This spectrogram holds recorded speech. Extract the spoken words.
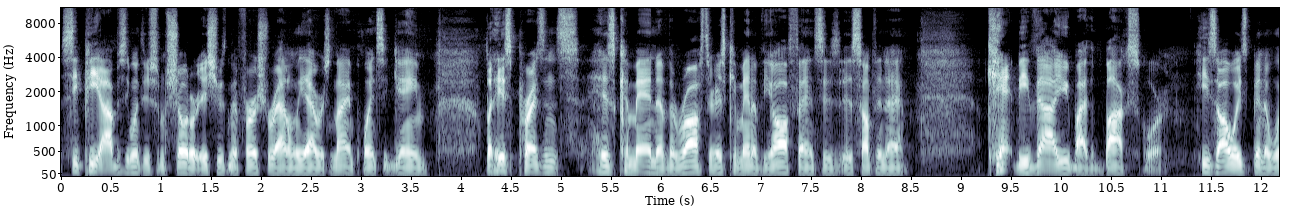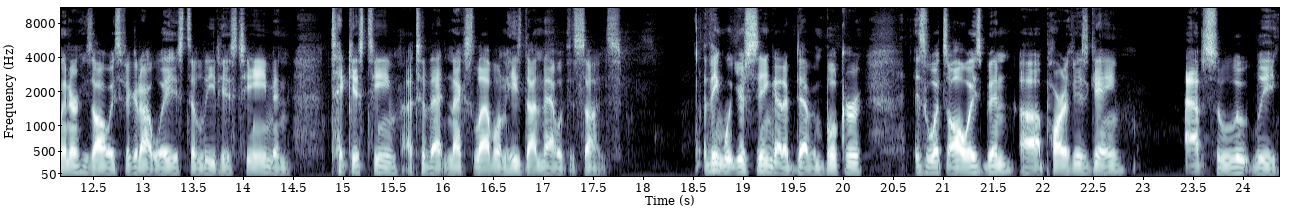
CP obviously went through some shoulder issues in the first round, only averaged nine points a game but his presence, his command of the roster, his command of the offense is, is something that can't be valued by the box score. He's always been a winner. He's always figured out ways to lead his team and take his team uh, to that next level, and he's done that with the Suns. I think what you're seeing out of Devin Booker is what's always been uh, a part of his game. Absolutely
